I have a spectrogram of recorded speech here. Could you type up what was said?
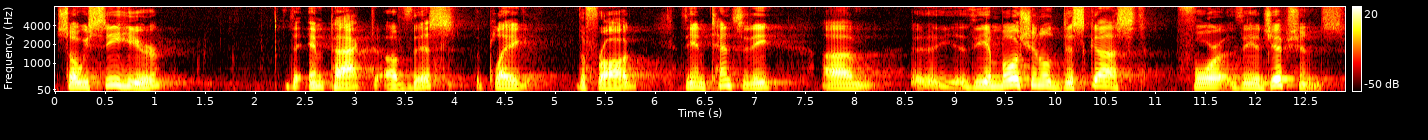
So we see here the impact of this, the plague, the frog, the intensity, um, the emotional disgust for the Egyptians.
